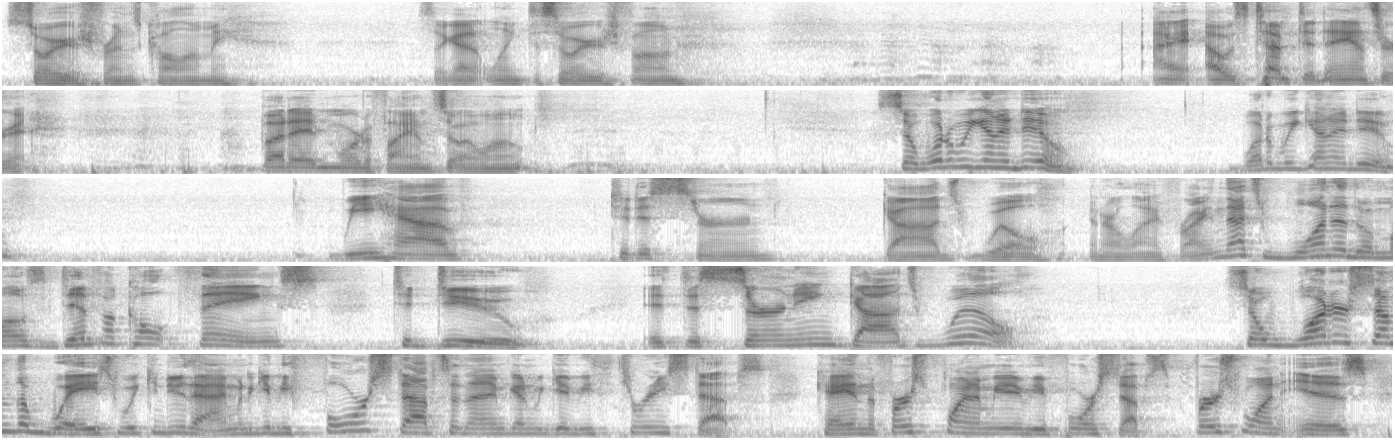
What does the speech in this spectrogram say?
Sawyer's friend's calling me. So I got it linked to Sawyer's phone. I, I was tempted to answer it, but I'd mortify him, so I won't. So, what are we going to do? What are we going to do? We have to discern God's will in our life, right? And that's one of the most difficult things to do is discerning God's will. So, what are some of the ways we can do that? I'm going to give you four steps and then I'm going to give you three steps. Okay, and the first point, I'm going to give you four steps. First one is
